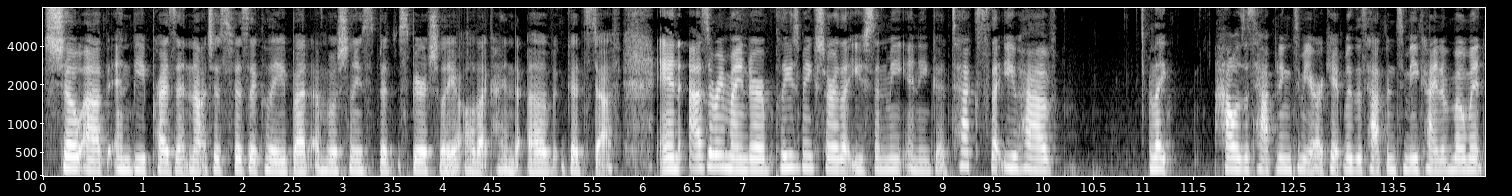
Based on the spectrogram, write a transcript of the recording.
show up and be present, not just physically, but emotionally, sp- spiritually, all that kind of good stuff. And as a reminder, please make sure that you send me any good texts that you have like how is this happening to me or I can't believe this happened to me kind of moment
